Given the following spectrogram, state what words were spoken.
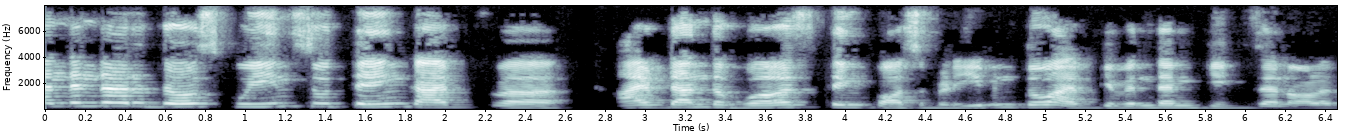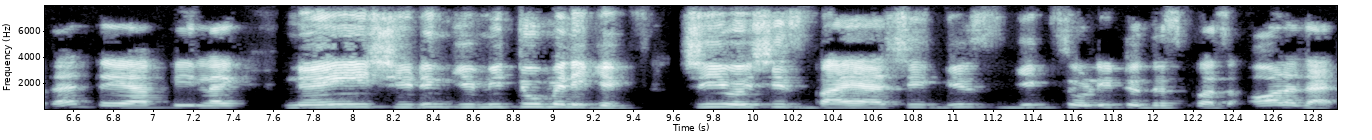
And then there are those queens who think I've uh, I've done the worst thing possible, even though I've given them gigs and all of that. They have been like, "No, she didn't give me too many gigs. She or she's biased. She gives gigs only to this person." All of that.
